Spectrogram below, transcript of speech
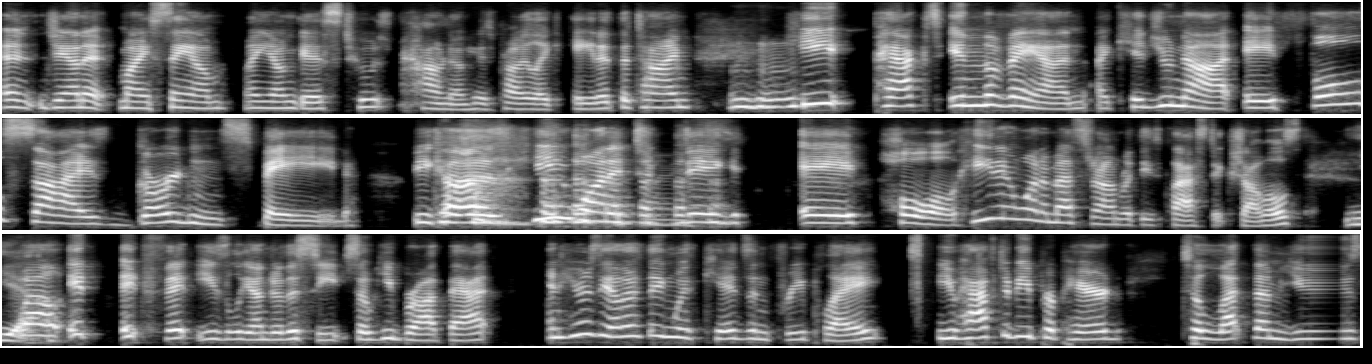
And Janet, my Sam, my youngest, who's I don't know, he was probably like eight at the time. Mm-hmm. He packed in the van, I kid you not, a full-size garden spade because he wanted to dig a hole. He didn't want to mess around with these plastic shovels. Yeah. Well, it it fit easily under the seat, so he brought that. And here's the other thing with kids and free play, you have to be prepared to let them use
